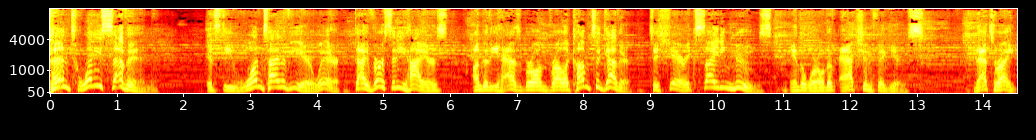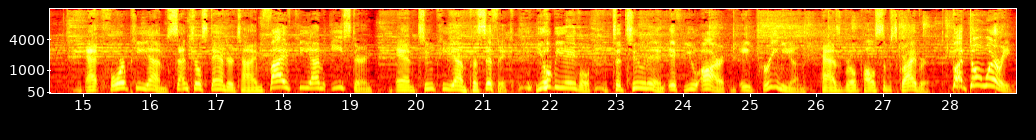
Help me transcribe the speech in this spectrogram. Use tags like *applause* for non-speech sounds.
1027. It's the one time of year where diversity hires under the Hasbro umbrella come together to share exciting news in the world of action figures. That's right. At 4 p.m. Central Standard Time, 5 p.m. Eastern, and 2 p.m. Pacific, you'll be able to tune in if you are a premium Hasbro Pulse subscriber. But don't worry,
